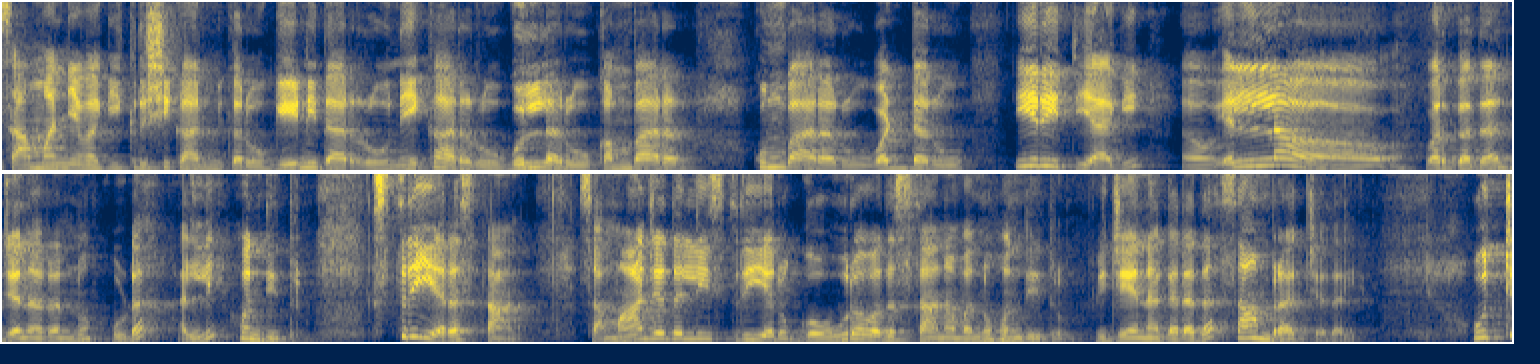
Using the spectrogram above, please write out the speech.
ಸಾಮಾನ್ಯವಾಗಿ ಕೃಷಿ ಕಾರ್ಮಿಕರು, ಗೇಣಿದಾರರು, ನೇಕಾರರು, ಗೊಲ್ಲರು, ಕಂಬಾರರು, ಕುಂಬಾರರು, ವಡ್ಡರು ಈ ರೀತಿಯಾಗಿ ಎಲ್ಲ ವರ್ಗದ ಜನರನ್ನು ಕೂಡ ಅಲ್ಲಿ ಹೊಂದಿದ್ರು. ಸ್ತ್ರೀಯರ ಸ್ಥಾನ. ಸಮಾಜದಲ್ಲಿ ಸ್ತ್ರೀಯರು ಗೌರವದ ಸ್ಥಾನವನ್ನು ಹೊಂದಿದ್ರು ವಿಜಯನಗರದ ಸಾಮ್ರಾಜ್ಯದಲ್ಲಿ. ಉಚ್ಚ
